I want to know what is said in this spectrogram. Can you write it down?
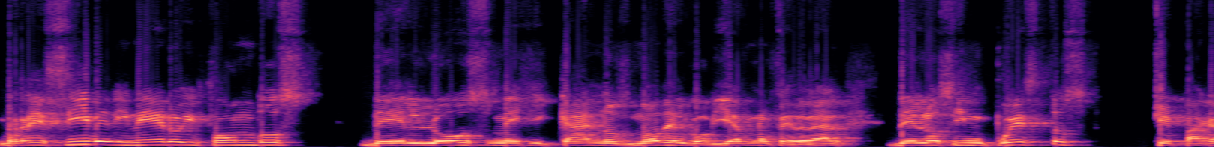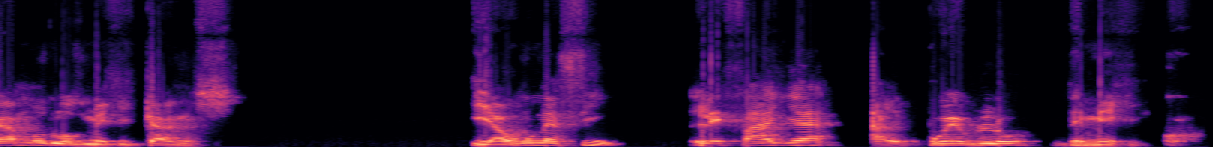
Recibe dinero y fondos de los mexicanos, no del gobierno federal, de los impuestos que pagamos los mexicanos. Y aún así le falla al pueblo de México.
